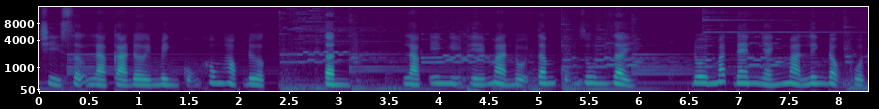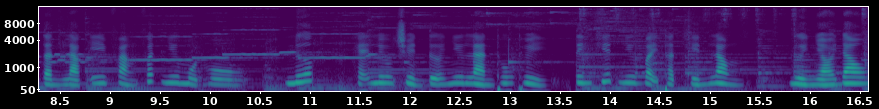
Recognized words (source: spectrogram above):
chỉ sợ là cả đời mình cũng không học được. Tần, lạc y nghĩ thế mà nội tâm cũng run rẩy. Đôi mắt đen nhánh mà linh động của tần lạc y phảng phất như một hồ nước khẽ lưu chuyển tựa như làn thu thủy, tinh khiết như vậy thật khiến lòng người nhói đau,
